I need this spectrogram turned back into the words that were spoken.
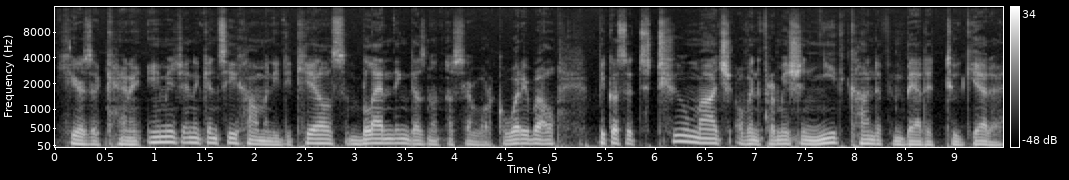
here's a Canon image, and you can see how many details. Blending does not necessarily work very well because it's too much of information need kind of embedded together.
